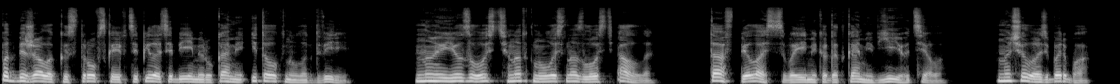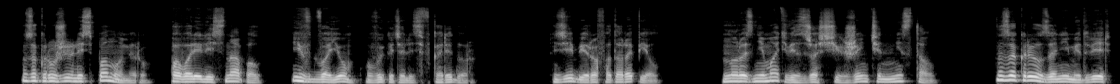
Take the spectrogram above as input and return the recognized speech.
Подбежала к Истровской, вцепилась обеими руками и толкнула к двери. Но ее злость наткнулась на злость Аллы. Та впилась своими коготками в ее тело. Началась борьба. Закружились по номеру, повалились на пол и вдвоем выкатились в коридор. Зибиров оторопел но разнимать визжащих женщин не стал. Закрыл за ними дверь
